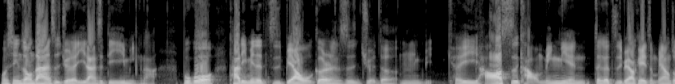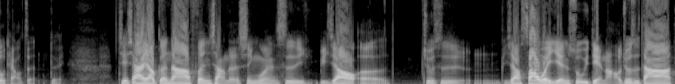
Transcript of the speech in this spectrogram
我心中当然是觉得宜兰是第一名啦。不过它里面的指标，我个人是觉得，嗯，可以好好思考明年这个指标可以怎么样做调整。对，接下来要跟大家分享的新闻是比较呃，就是嗯比较稍微严肃一点啦，好就是大家。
